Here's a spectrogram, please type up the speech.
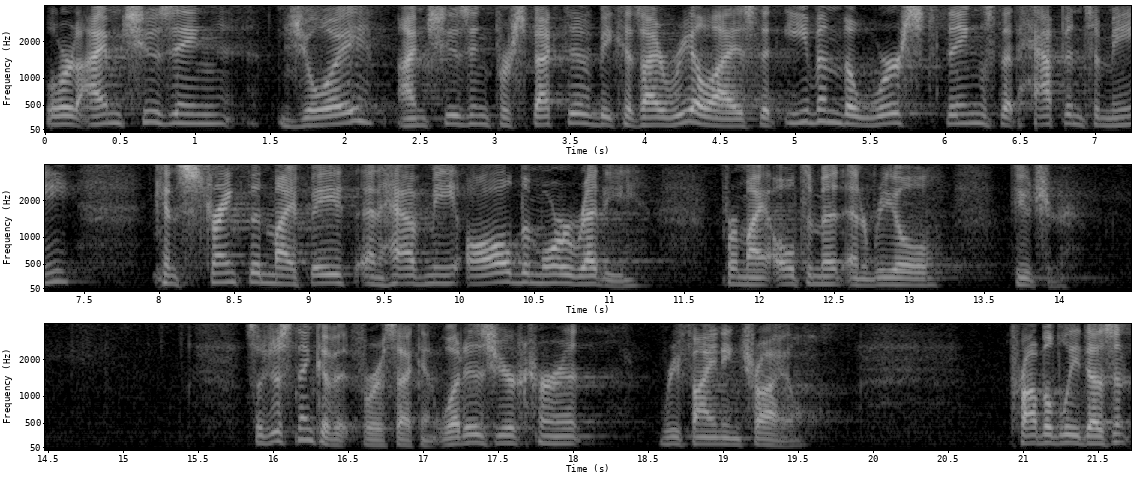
Lord, I'm choosing joy. I'm choosing perspective because I realize that even the worst things that happen to me can strengthen my faith and have me all the more ready for my ultimate and real future. So just think of it for a second. What is your current refining trial? probably doesn't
